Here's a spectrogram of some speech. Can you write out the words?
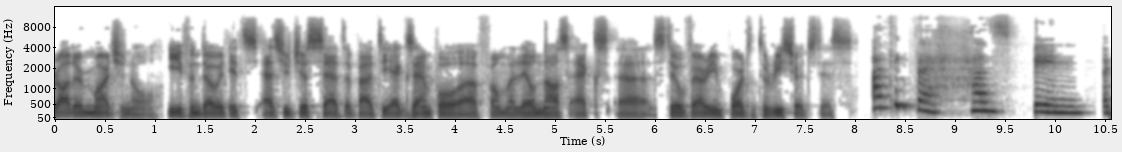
rather marginal, even though it's, as you just said about the example uh, from a Lil Nas X, uh, still very important to research this. I think there has been a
